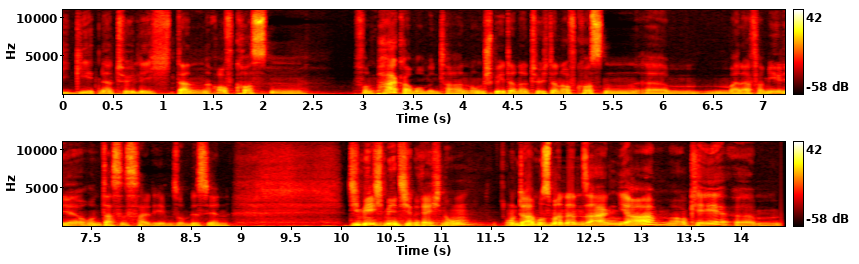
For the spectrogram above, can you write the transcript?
die geht natürlich dann auf Kosten von Parker momentan und später natürlich dann auf Kosten ähm, meiner Familie und das ist halt eben so ein bisschen die Milchmädchenrechnung. Und da muss man dann sagen, ja, okay, ähm,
